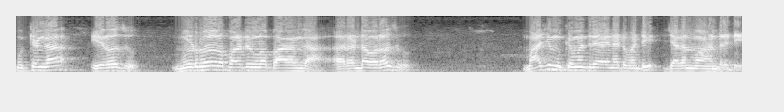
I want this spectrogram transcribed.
ముఖ్యంగా ఈరోజు మూడు రోజుల పర్యటనలో భాగంగా రెండవ రోజు మాజీ ముఖ్యమంత్రి అయినటువంటి జగన్మోహన్ రెడ్డి.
